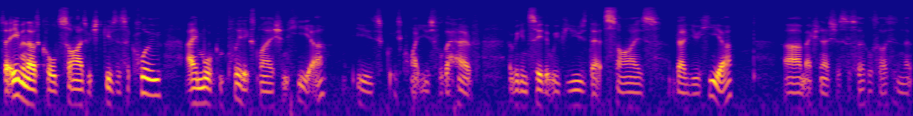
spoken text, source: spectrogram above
So even though it's called size, which gives us a clue, a more complete explanation here is, is quite useful to have. And we can see that we've used that size value here. Um, actually, that's just a circle size, isn't it?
